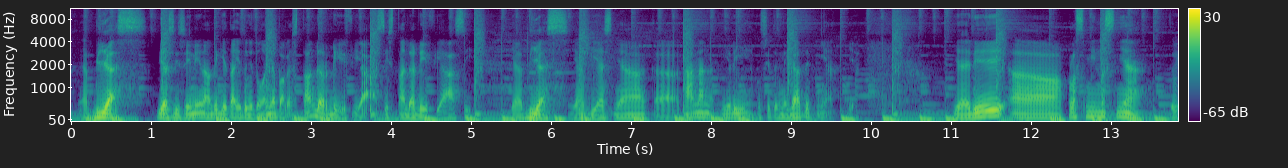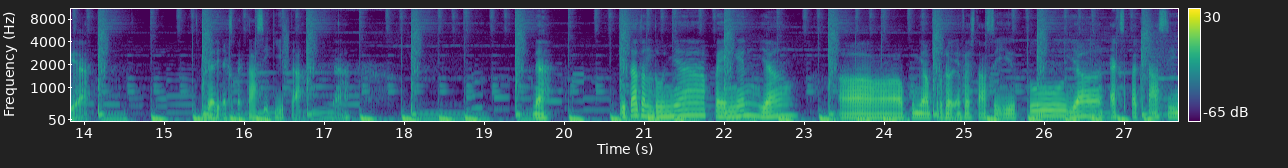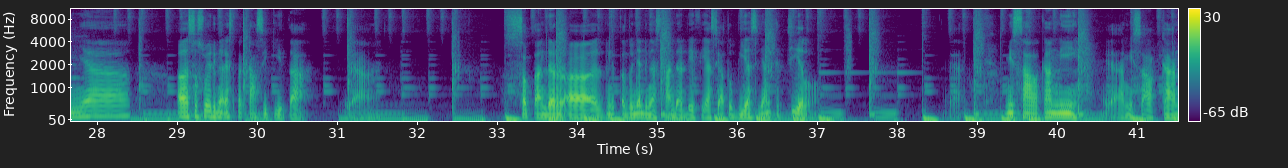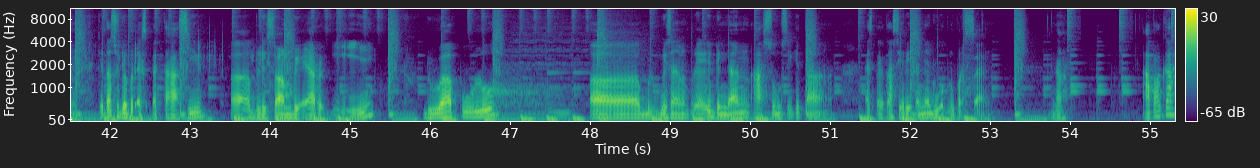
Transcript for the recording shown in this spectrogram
Ya bias bias di sini nanti kita hitung hitungannya pakai standar deviasi standar deviasi. Ya bias. Ya biasnya ke kanan kiri positif negatifnya. Ya. Jadi uh, plus minusnya gitu ya. Dari ekspektasi kita ya. Nah kita tentunya pengen yang uh, punya produk investasi itu yang ekspektasinya uh, sesuai dengan ekspektasi kita ya standar uh, tentunya dengan standar deviasi atau bias yang kecil. Ya. Misalkan nih, ya misalkan kita sudah berekspektasi uh, beli saham BRI 20 uh, beli saham BRI dengan asumsi kita ekspektasi returnnya 20%. Nah, apakah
